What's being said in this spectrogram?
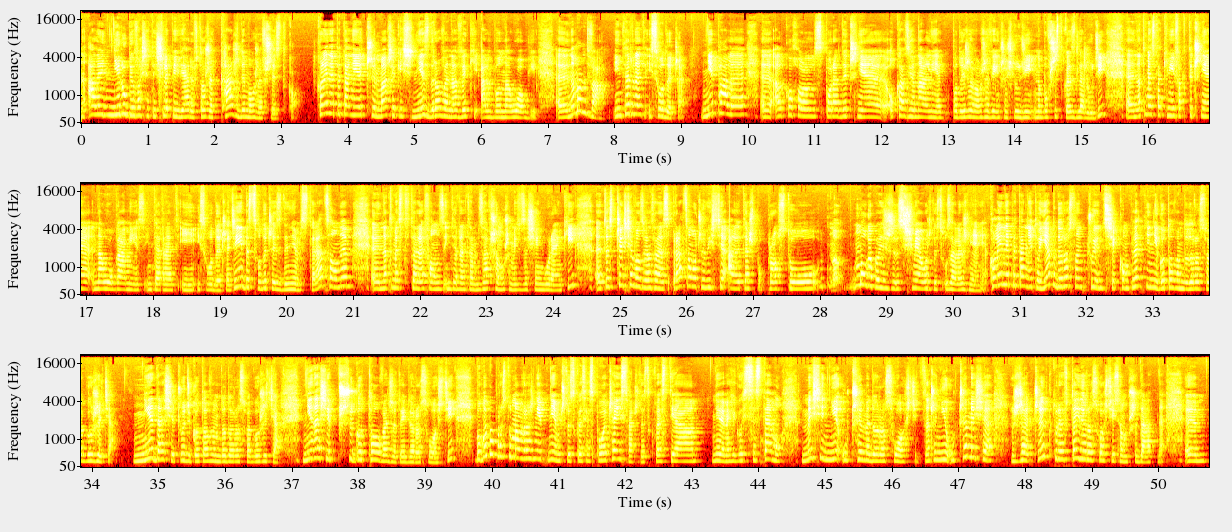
ale nie lubię właśnie tej ślepej wiary w to, że każdy może wszystko. Kolejne pytanie, czy masz jakieś niezdrowe nawyki albo nałogi? E, no mam dwa, internet i słodycze. Nie palę, e, alkohol sporadycznie, okazjonalnie, jak podejrzewam, że większość ludzi, no bo wszystko jest dla ludzi. E, natomiast takimi faktycznie nałogami jest internet i, i słodycze. Dzień bez słodyczy jest dniem straconym, natomiast telefon z internetem zawsze muszę mieć w zasięgu ręki. To jest częściowo związane z pracą oczywiście, ale też po prostu, no mogę powiedzieć że śmiało, że to jest uzależnienie. Kolejne pytanie to jak dorosnąć czując się kompletnie niegotowym do dorosłego życia. Nie da się czuć gotowym do dorosłego życia. Nie da się przygotować do tej dorosłości, bo my po prostu mam wrażenie, nie wiem, czy to jest kwestia społeczeństwa, czy to jest kwestia, nie wiem, jakiegoś systemu. My się nie uczymy dorosłości. To znaczy, nie uczymy się rzeczy, które w tej dorosłości są przydatne.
